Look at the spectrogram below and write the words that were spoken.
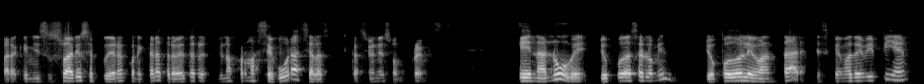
para que mis usuarios se pudieran conectar a través de, de una forma segura hacia las aplicaciones on-premises. En la nube, yo puedo hacer lo mismo. Yo puedo levantar esquemas de VPN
